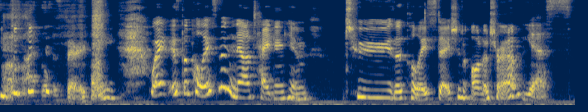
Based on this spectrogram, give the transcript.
Which I thought was very funny. Wait, is the policeman now taking him to the police station on a tram? Yes.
